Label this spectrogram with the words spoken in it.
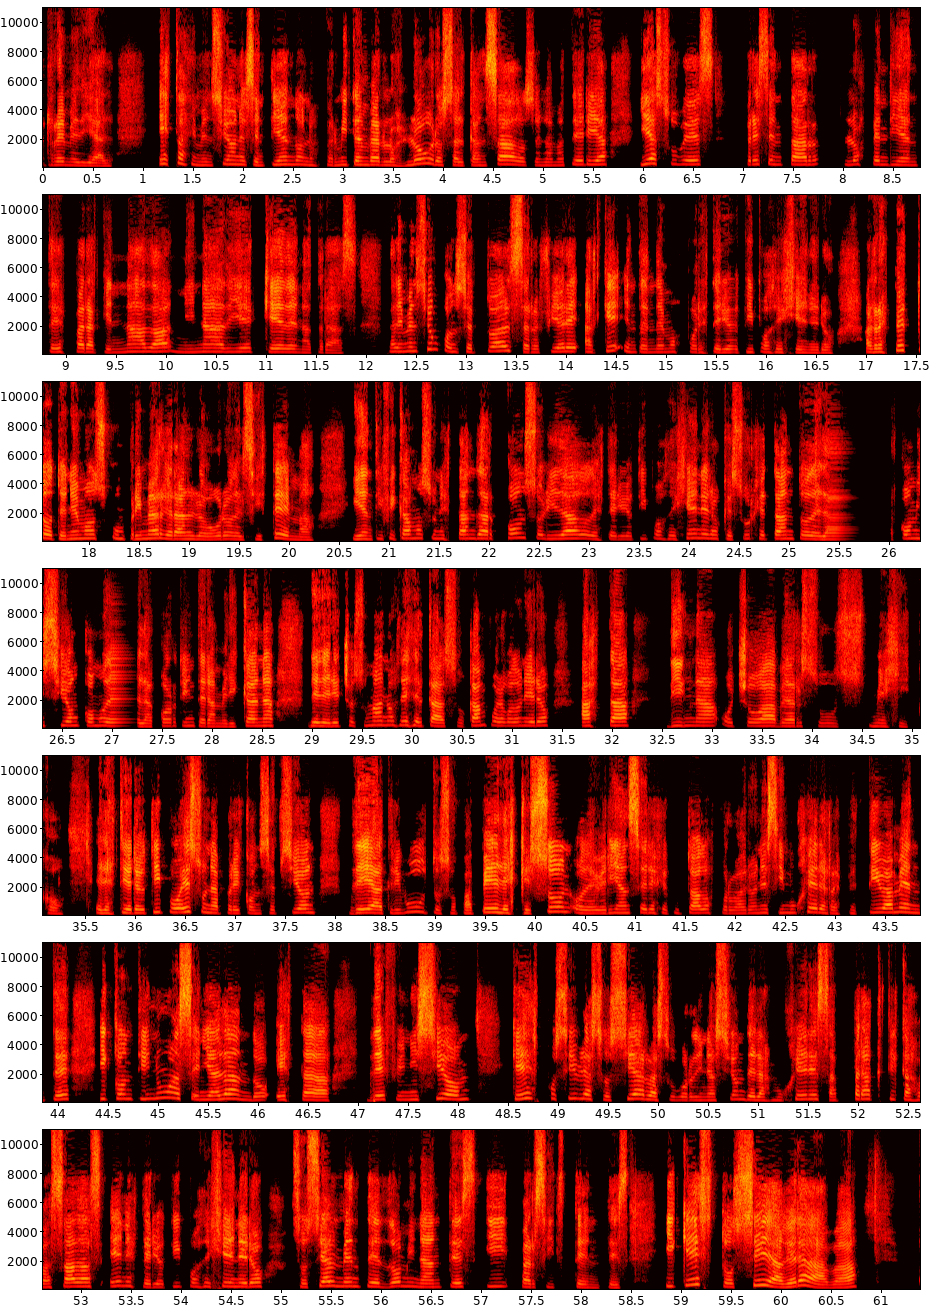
remedial. Estas dimensiones, entiendo, nos permiten ver los logros alcanzados en la materia y a su vez presentar los pendientes para que nada ni nadie queden atrás. La dimensión conceptual se refiere a qué entendemos por estereotipos de género. Al respecto tenemos un primer gran logro del sistema. Identificamos un estándar consolidado de estereotipos de género que surge tanto de la Comisión como de la Corte Interamericana de Derechos Humanos, desde el caso Campo Algodonero hasta Digna Ochoa versus México. El estereotipo es una preconcepción de atributos o papeles que son o deberían ser ejecutados por varones y mujeres respectivamente y continúa señalando esta definición que es posible asociar la subordinación de las mujeres a prácticas basadas en estereotipos de género socialmente dominantes y persistentes, y que esto se agrava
